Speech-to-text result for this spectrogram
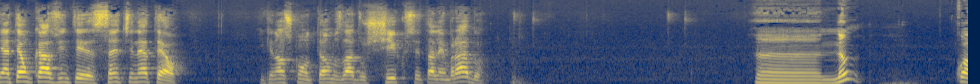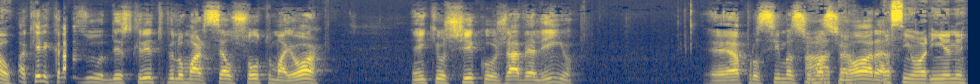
Tem até um caso interessante, né, Tel? Em que nós contamos lá do Chico, você está lembrado? Uh, não. Qual? Aquele caso descrito pelo Marcel Souto Maior, em que o Chico, já velhinho, é, Aproxima-se ah, uma tá. senhora. Da senhorinha, né?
